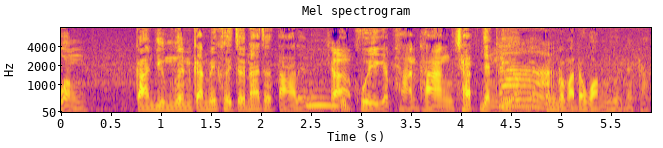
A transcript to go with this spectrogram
วง การยืมเงินกันไม่เคยเจอหน้าเจอตาเลยนะครับ พูดคุยกันผ่านทางแชทอย่างเดียวเนี่ยค่ะ ต้องระมัดระวังเลยนะครับ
